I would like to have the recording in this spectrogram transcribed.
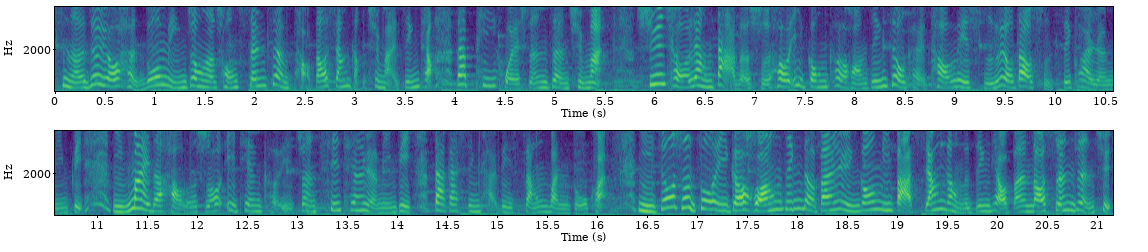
此呢，就有很多民众呢，从深圳跑到香港去买金条，再批回深圳去卖。需求量大的时候，一公克黄金就可以套利十六到十七块人民币。你卖得好的时候，一天可以赚七千人民币，大概新台币三万多块。你就是做一个黄金的搬运工，你把香港的金条搬到深圳去，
